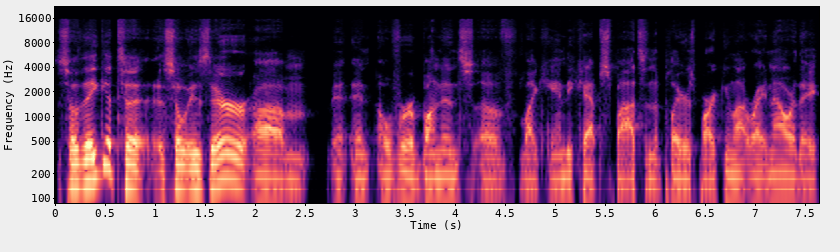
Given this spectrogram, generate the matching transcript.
so they get to so is there um an overabundance of like handicap spots in the players parking lot right now are they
